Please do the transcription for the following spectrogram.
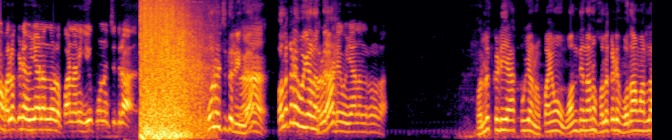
ಅಭಯನ ಹೊಲ ಕಡೆ ಹುಯ್ಯಾನ ನೋಡಪ್ಪ ನನಗೆ ಈಗ ಫೋನ್ ಹಚ್ಚಿದ್ರ. ಫೋನ್ ಹಚ್ಚಿದ್ರಿ ಹಿಂಗ. ಹೊಲ ಕಡೆ ಹೊಲ ಹೋಗ್ಯಾನಂತ ಕಡೆ ಹೋಗ್ಯಾನಂದ್ರ ನೋಡ. ಹೊಲ ಕಡೆ ಯಾಕೆ ಹೋಗ್ಯಾನಪ್ಪ ಇವ ಒಂದ್ ದಿನಾನು ಹೊಲ ಕಡೆ ಹೋದಾಮಲ್ಲ.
